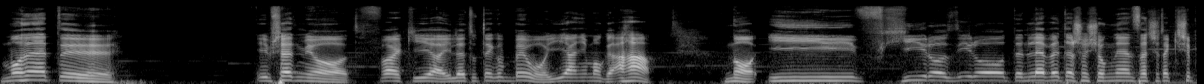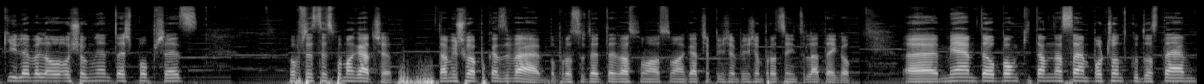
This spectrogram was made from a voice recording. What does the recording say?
Monety. I przedmiot. Fuck ja, ile tu tego było? Ja nie mogę. Aha. No i w Hero Zero ten level też osiągnąłem, znaczy taki szybki level osiągnąłem też poprzez poprzez te wspomagacze. Tam już chyba pokazywałem, po prostu te, te dwa wspomagacze 50-50% i to dlatego. E, miałem te oponki tam na samym początku, dostałem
